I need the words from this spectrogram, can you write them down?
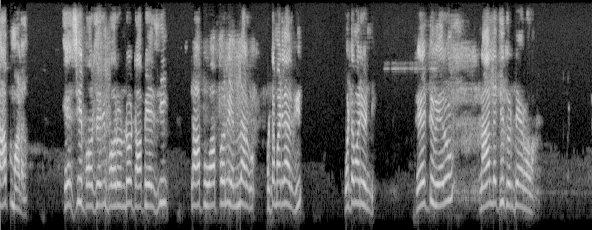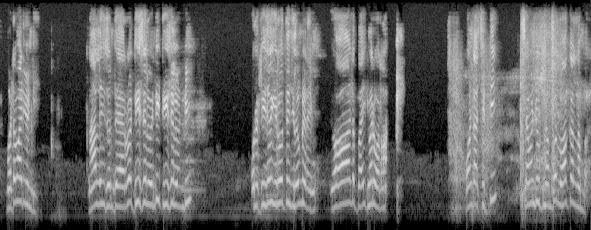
top model AC power steering power window top AC top wiper எல்லாம் இருக்கும். மொட்டை தான் இருக்குது மொட்டை மாடி வண்டி. ரேட்டு வெறும் நாலு லட்சத்தி தொண்ணூத்தாயிரம் ரூபா தான் மொட்டை மாடி வண்டி. நாலு லட்சத்தி தொண்ணூத்தாயிரம் ரூபா டீசல் வண்டி டீசல் வண்டி. ஒரு டீசலுக்கு இருபத்தஞ்சு கிலோமீட்டர் கிடைக்கும் இவாண்ட பைக் மாதிரி ஓடலாம் Honda City seventy eight number local number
